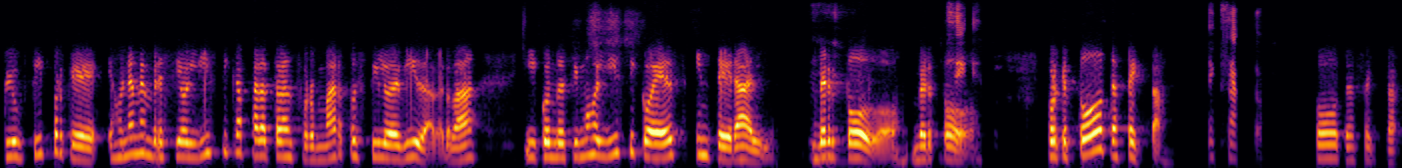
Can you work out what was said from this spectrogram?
Club Fit, porque es una membresía holística para transformar tu estilo de vida, ¿verdad? Y cuando decimos holístico es integral, ver todo, ver todo, porque todo te afecta. Exacto. Todo te afecta.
